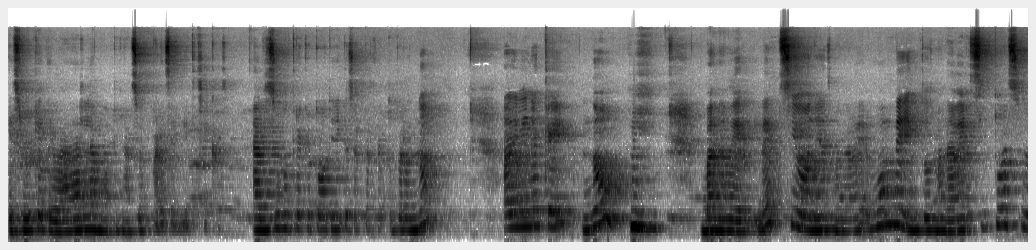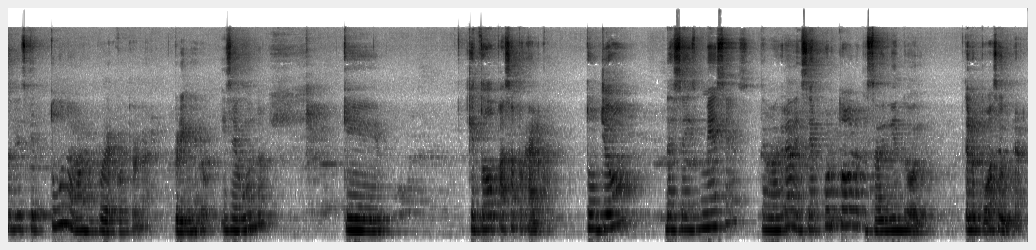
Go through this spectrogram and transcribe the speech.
es lo que te va a dar la motivación para seguir, chicas. A veces uno cree que todo tiene que ser perfecto, pero no. Adivina que no. Van a haber lecciones, van a haber momentos, van a haber situaciones que tú no vas a poder controlar primero. Y segundo, que, que todo pasa por algo. Tu yo de seis meses te va a agradecer por todo lo que está viviendo hoy, te lo puedo asegurar.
